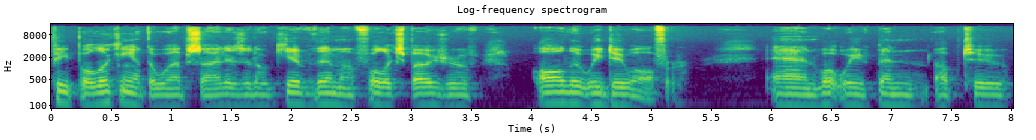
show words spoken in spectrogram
people looking at the website is it'll give them a full exposure of all that we do offer and what we've been up to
